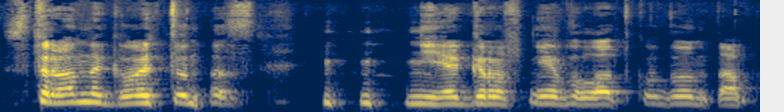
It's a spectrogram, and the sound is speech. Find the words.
Странно, говорит, у нас негров не было, откуда он там.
